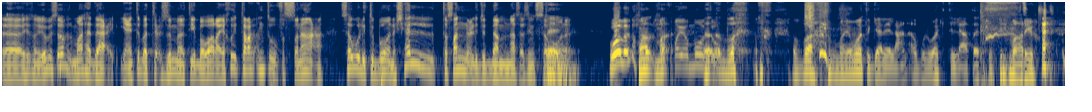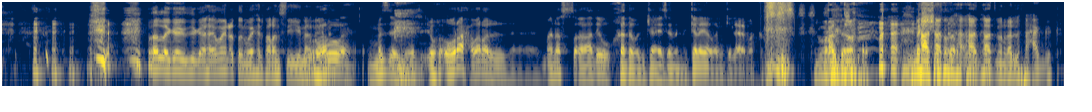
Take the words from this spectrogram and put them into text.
آه شو اسمه Ubisoft ما لها داعي. يعني تبى تعزمها تيبا ورا. يا أخوي ترى أنتم في الصناعة سووا اللي تبونه. إيش هالتصنع اللي قدام الناس عايزين تسوونه. إيه. والله نحط ما مياموتو الظاهر مياموتو قال يلعن أبو الوقت اللي اعطيته في ماريو. والله قال وين يعطون وجه الفرنسيين والله مزج وراح ورا المنصة هذه وخذوا الجائزة منه. قال يلا انقلع معكم هات هات هات من غلفة حقك.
